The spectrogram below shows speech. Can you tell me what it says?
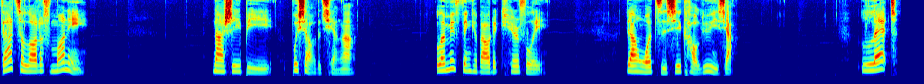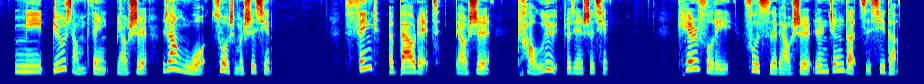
That's a lot of money，那是一笔不小的钱啊。Let me think about it carefully. 让我仔细考虑一下。Let me do something 表示让我做什么事情。Think about it 表示考虑这件事情。Carefully 副词表示认真的、仔细的。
